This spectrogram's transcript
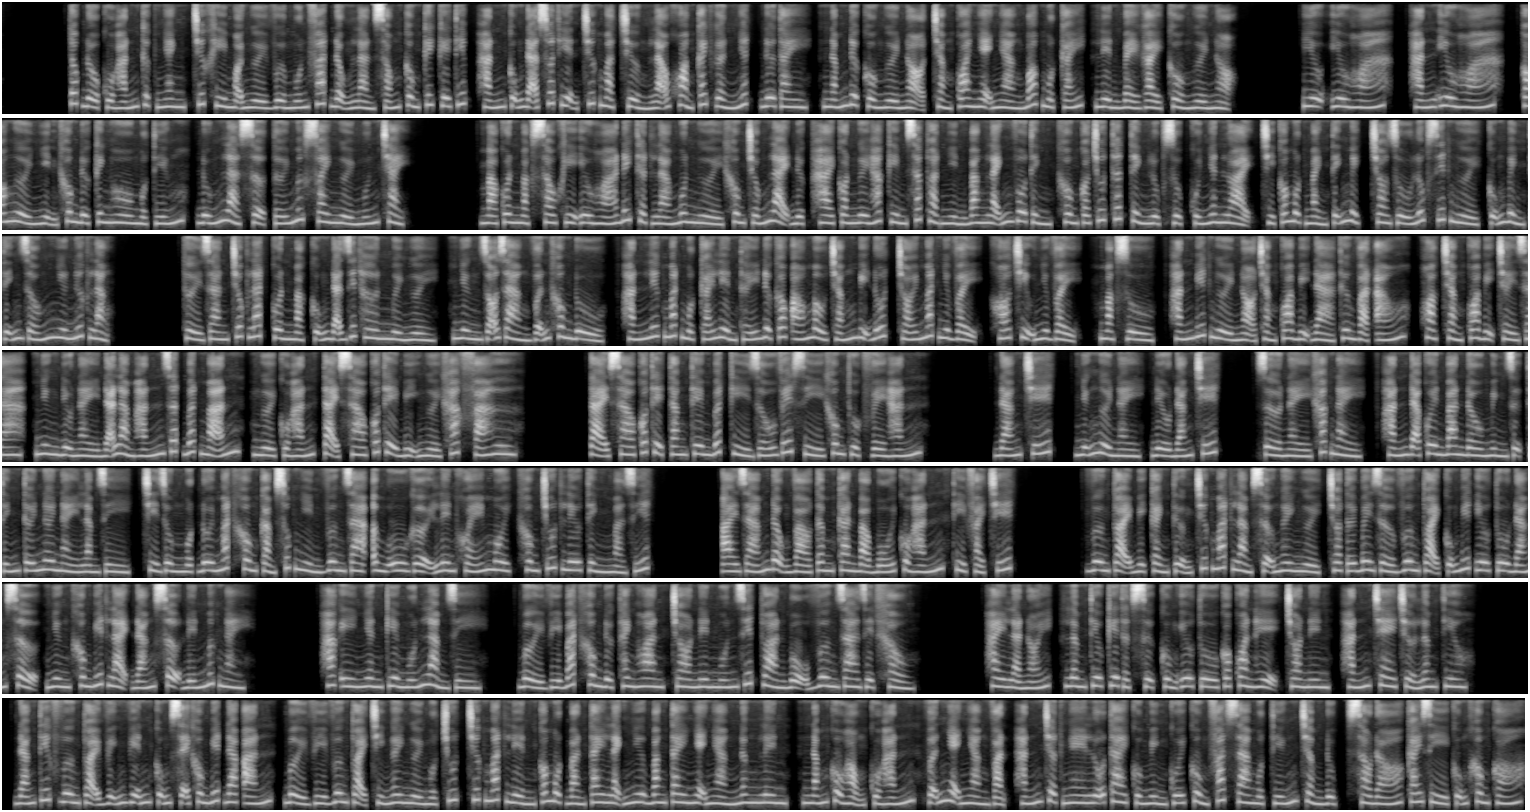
Tốc độ của hắn cực nhanh, trước khi mọi người vừa muốn phát động làn sóng công kích kế tiếp, hắn cũng đã xuất hiện trước mặt trưởng lão khoảng cách gần nhất, đưa tay, nắm được cổ người nọ chẳng qua nhẹ nhàng bóp một cái, liền bẻ gãy cổ người nọ. Yêu yêu hóa, hắn yêu hóa, có người nhịn không được kinh hô một tiếng, đúng là sợ tới mức xoay người muốn chạy. Mà quân mặc sau khi yêu hóa đích thật là muôn người không chống lại được hai con người hắc kim sắc thoạt nhìn băng lãnh vô tình, không có chút thất tình lục dục của nhân loại, chỉ có một mảnh tĩnh mịch cho dù lúc giết người cũng bình tĩnh giống như nước lặng. Thời gian chốc lát quân mặc cũng đã giết hơn 10 người, nhưng rõ ràng vẫn không đủ, hắn liếc mắt một cái liền thấy được góc áo màu trắng bị đốt chói mắt như vậy, khó chịu như vậy, Mặc dù, hắn biết người nọ chẳng qua bị đả thương vạt áo, hoặc chẳng qua bị chảy ra, nhưng điều này đã làm hắn rất bất mãn, người của hắn tại sao có thể bị người khác phá hư. Tại sao có thể tăng thêm bất kỳ dấu vết gì không thuộc về hắn. Đáng chết, những người này đều đáng chết. Giờ này khắc này, hắn đã quên ban đầu mình dự tính tới nơi này làm gì, chỉ dùng một đôi mắt không cảm xúc nhìn vương gia âm u gợi lên khóe môi, không chút lưu tình mà giết. Ai dám động vào tâm can bảo bối của hắn thì phải chết. Vương Toại bị cảnh tượng trước mắt làm sợ ngây người, cho tới bây giờ Vương Toại cũng biết yêu tu đáng sợ, nhưng không biết lại đáng sợ đến mức này. Hắc y nhân kia muốn làm gì? Bởi vì bắt không được thanh hoan cho nên muốn giết toàn bộ vương gia diệt khẩu. Hay là nói, lâm tiêu kia thật sự cùng yêu tu có quan hệ cho nên, hắn che chở lâm tiêu. Đáng tiếc vương toại vĩnh viễn cũng sẽ không biết đáp án, bởi vì vương toại chỉ ngây người một chút trước mắt liền có một bàn tay lạnh như băng tay nhẹ nhàng nâng lên, nắm cổ họng của hắn, vẫn nhẹ nhàng vặn, hắn chợt nghe lỗ tai của mình cuối cùng phát ra một tiếng trầm đục, sau đó cái gì cũng không có.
